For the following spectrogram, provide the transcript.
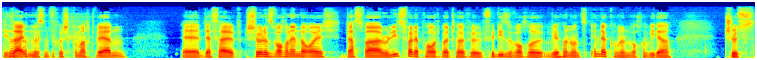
die Seiten müssen frisch gemacht werden. Äh, deshalb schönes Wochenende euch. Das war Release for der Powered by Teufel für diese Woche. Wir hören uns in der kommenden Woche wieder. Tschüss.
